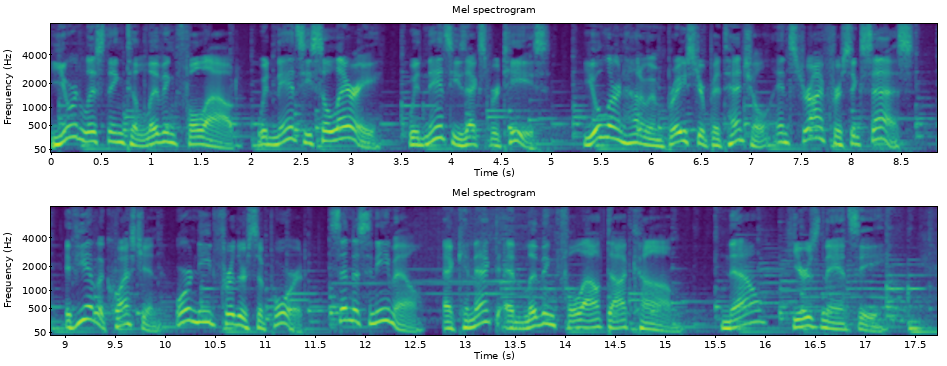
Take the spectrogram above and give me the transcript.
You're listening to Living Full Out with Nancy Solari. With Nancy's expertise, you'll learn how to embrace your potential and strive for success. If you have a question or need further support, send us an email at connect at livingfullout.com. Now, here's Nancy.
